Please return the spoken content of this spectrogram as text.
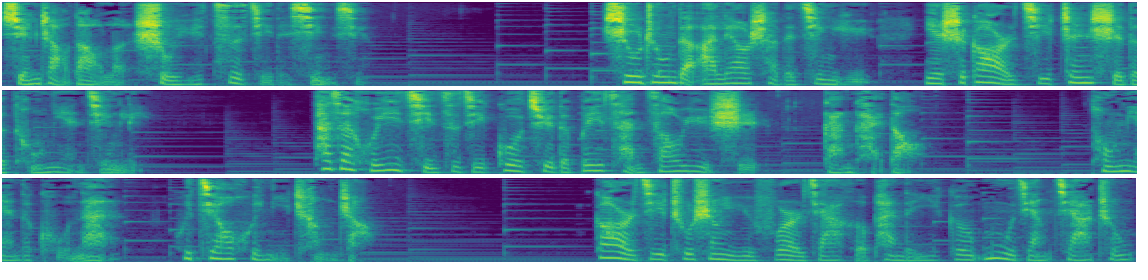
寻找到了属于自己的星星。书中的阿廖沙的境遇，也是高尔基真实的童年经历。他在回忆起自己过去的悲惨遭遇时，感慨道：“童年的苦难会教会你成长。”高尔基出生于伏尔加河畔的一个木匠家中，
